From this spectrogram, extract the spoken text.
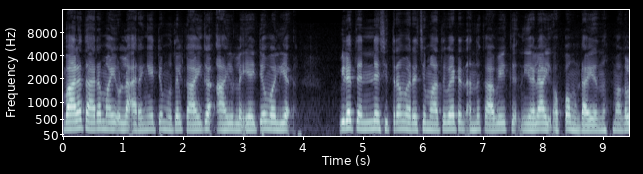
ബാലതാരമായി ഉള്ള അരങ്ങേറ്റം മുതൽ കായിക ആയുള്ള ഏറ്റവും വലിയ വില തന്നെ ചിത്രം വരച്ച് മാത്തുവേട്ടൻ അന്ന് കാവ്യയ്ക്ക് നിഴലായി ഒപ്പമുണ്ടായിരുന്നു. മകൾ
